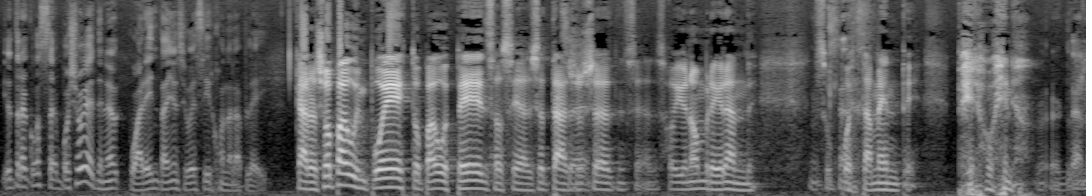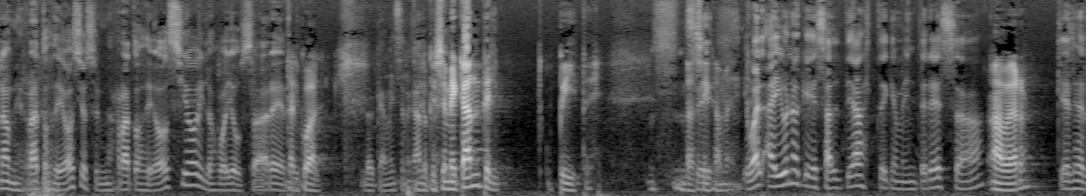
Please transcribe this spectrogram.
Y otra cosa, pues yo voy a tener 40 años y voy a seguir jugando a la Play. Claro, yo pago impuestos, pago expensas, o sea, ya está, Sí. yo ya o sea, soy un hombre grande, supuestamente. Pero bueno, Pero claro, no, mis ratos de ocio son mis ratos de ocio y los voy a usar en tal cual. lo que a mí se me canta. Lo que se me cante el upite, Sí. básicamente. Igual hay uno que salteaste que me interesa, A ver, que es el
